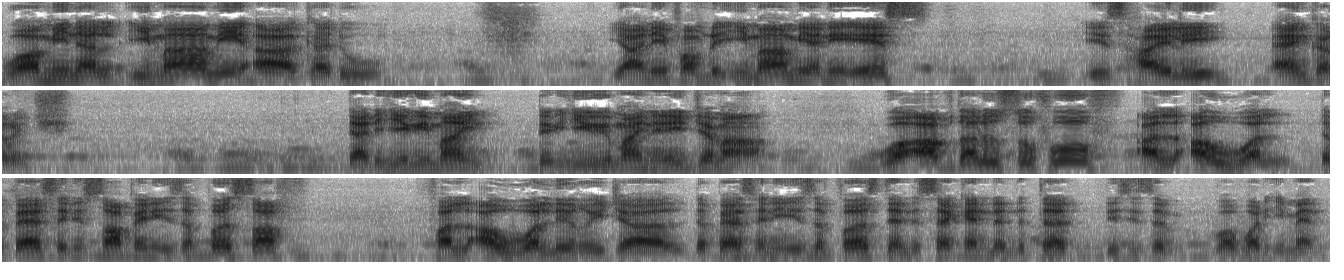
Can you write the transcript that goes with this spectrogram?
وَمِنَ الْإِمَامِ آكَدُ yani from the imam yani is is highly encouraged that he remind that he remind any jama'ah wa afdalu sufuf al awwal the best any saf any is the first saf fal awwal rijal the best any is the first then the second then the third this is a, what, what he meant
